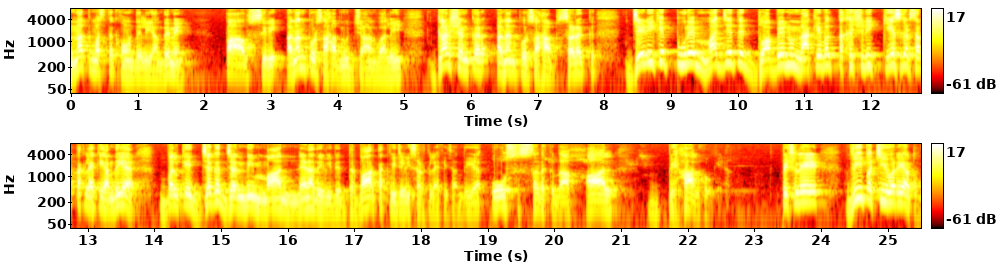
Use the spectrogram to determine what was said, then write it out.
ਨਤਮਸਤਕ ਹੋਣ ਦੇ ਲਈ ਆਉਂਦੇ ਨੇ, ਭਾਵ ਸ੍ਰੀ ਅਨੰਦਪੁਰ ਸਾਹਿਬ ਨੂੰ ਜਾਣ ਵਾਲੀ ਗੜਸ਼ੰਕਰ ਅਨੰਦਪੁਰ ਸਾਹਿਬ ਸੜਕ, ਜਿਹੜੀ ਕਿ ਪੂਰੇ ਮਾਝੇ ਤੇ ਦੁਆਬੇ ਨੂੰ ਨਾ ਕੇਵਲ ਤਖਤ ਸ੍ਰੀ ਕੇਸਗੜ੍ਹ ਸਾਹਿਬ ਤੱਕ ਲੈ ਕੇ ਆਂਦੀ ਹੈ, ਬਲਕਿ ਜਗਤ ਜਨਨੀ ਮਾਂ ਨੈਣਾ ਦੇਵੀ ਦੇ ਦਰਬਾਰ ਤੱਕ ਵੀ ਜਿਹੜੀ ਸੜਕ ਲੈ ਕੇ ਜਾਂਦੀ ਹੈ, ਉਸ ਸੜਕ ਦਾ ਹਾਲ ਬਿਹਾਲ ਹੋ ਗਿਆ। ਪਿਛਲੇ 20-25 ਵਰਿਆਂ ਤੋਂ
